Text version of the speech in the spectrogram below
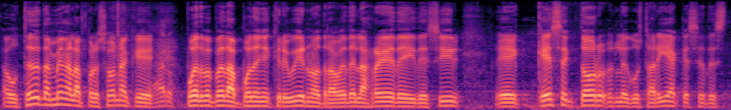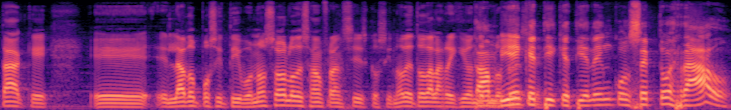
a, ustedes también, a las personas que pueden, pueden escribirnos a través de las redes y decir eh, qué sector les gustaría que se destaque eh, el lado positivo, no solo de San Francisco, sino de toda la región. También que, que tienen un concepto errado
